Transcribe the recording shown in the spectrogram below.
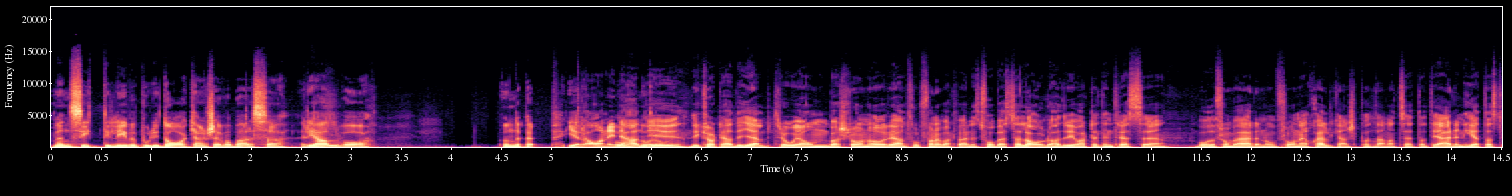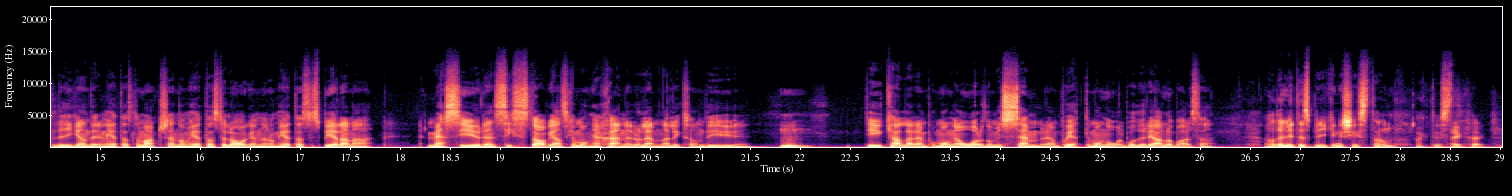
men City-Liverpool idag kanske är vad Barca-Real var under Pep era. Ja, nej, det, hade ju, det är klart det hade hjälpt tror jag om Barcelona och Real fortfarande varit världens två bästa lag. Då hade det varit ett intresse både från världen och från en själv kanske på ett annat sätt. Att det är den hetaste ligan, det är den hetaste matchen, de hetaste lagen med de hetaste spelarna. Messi är ju den sista av ganska många stjärnor att lämna liksom. Det är ju, det är ju kallare än på många år och de är sämre än på jättemånga år, både Real och Barca. Ja, det är lite spiken i kistan faktiskt. Exakt.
